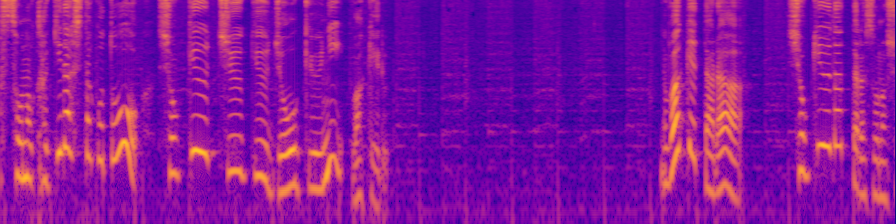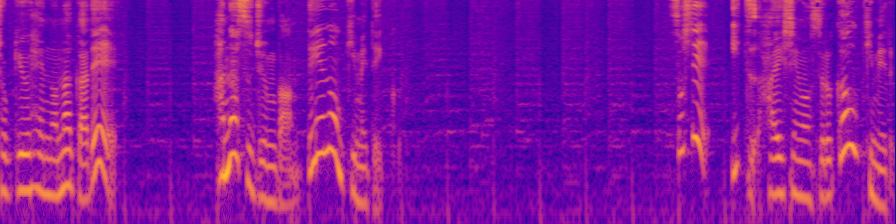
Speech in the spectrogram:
その書き出したことを初級中級上級に分ける。分けたら初級だったらその初級編の中で話す順番っていうのを決めていく。そしていつ配信をするかを決める。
